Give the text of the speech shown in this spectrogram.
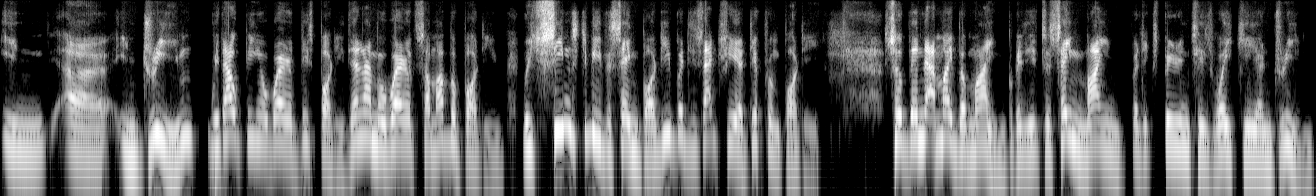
in uh, in dream without being aware of this body. Then I'm aware of some other body, which seems to be the same body, but is actually a different body. So then am I the mind? Because it's the same mind, but experiences waking and dream.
